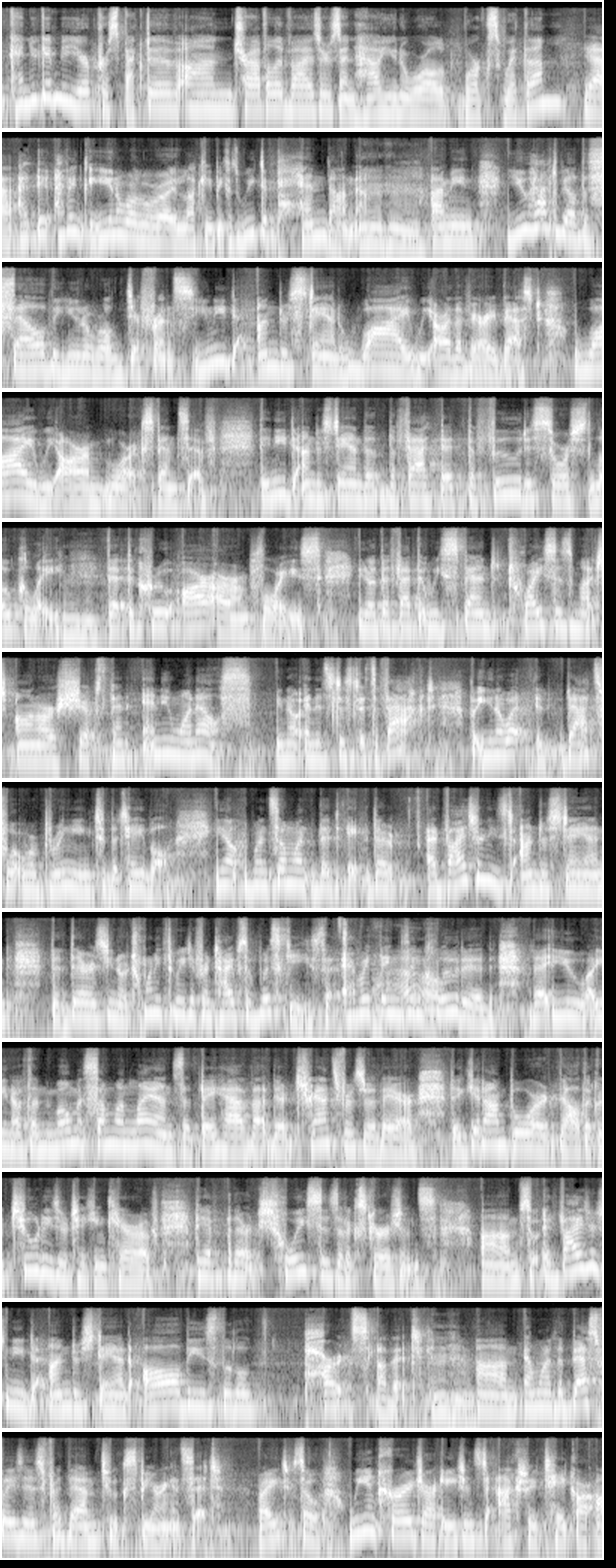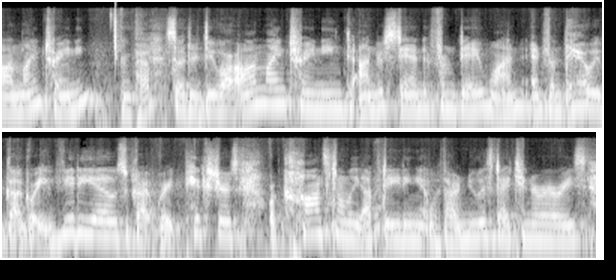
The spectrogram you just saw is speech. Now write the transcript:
can you give me your perspective on travel advisors and how Uniworld works with them? Yeah, I, I think Uniworld we're really lucky because we depend on them. Mm-hmm. I mean, you have to be able to sell the Uniworld difference. You need to understand why we are the very best, why we are more expensive. They need to understand the, the fact that the food is sourced locally, mm-hmm. that the crew are our employees. You know, the fact that we spend twice as much on our ships than anyone else. You know, and it's just it's a fact. But you know what? It, that that's what we're bringing to the table. You know, when someone, the, the advisor needs to understand that there's, you know, 23 different types of whiskeys, that everything's wow. included, that you, you know, from the moment someone lands, that they have, uh, their transfers are there, they get on board, all the gratuities are taken care of. They have, there are choices of excursions. Um, so advisors need to understand all these little parts of it. Mm-hmm. Um, and one of the best ways is for them to experience it, right? So we encourage our agents to actually take our online training. Okay. So to do our online training to understand it from day one. And from there, we've got great videos, we've got great pictures. We're constantly updating it with our newest itineraries.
